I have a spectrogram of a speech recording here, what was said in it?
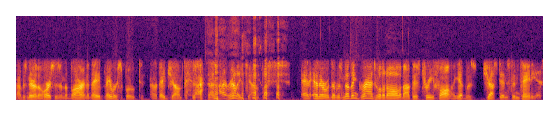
I was near the horses in the barn and they they were spooked. Uh, they jumped and I, I really jumped. and and there there was nothing gradual at all about this tree falling. It was just instantaneous,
